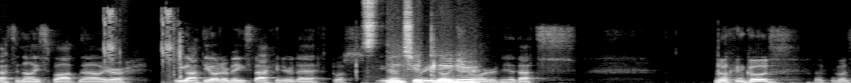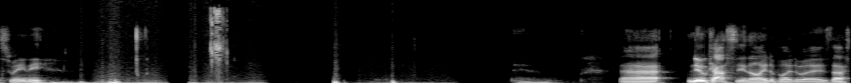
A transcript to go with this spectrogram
That's a nice spot now. You're you got the other big stack in your left, but you Still got three leader. shorter you. That's looking good. Looking good, Sweeney. Uh, Newcastle United, by the way, is that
